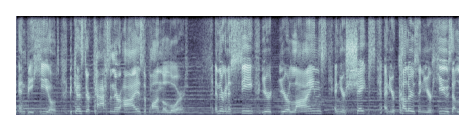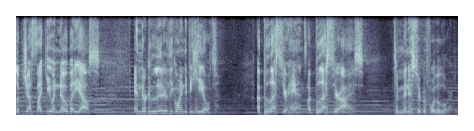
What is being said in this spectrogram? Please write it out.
and be healed because they're casting their eyes upon the Lord. And they're gonna see your, your lines and your shapes and your colors and your hues that look just like you and nobody else. And they're literally going to be healed. I bless your hands, I bless your eyes to minister before the Lord.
